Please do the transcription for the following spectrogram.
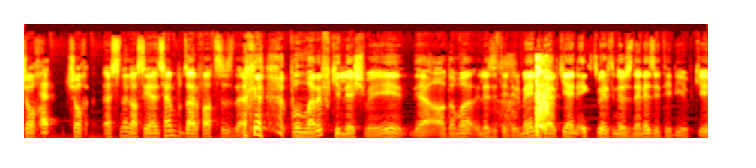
Çox Ə- çox əslində qalsa, yəni sən bu zarafatsız da bunları fikirləşməyi ya adama ləzzət edir. Mənə elə gəlir ki, yəni ekspertin özünə ləzzət eləyib ki,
